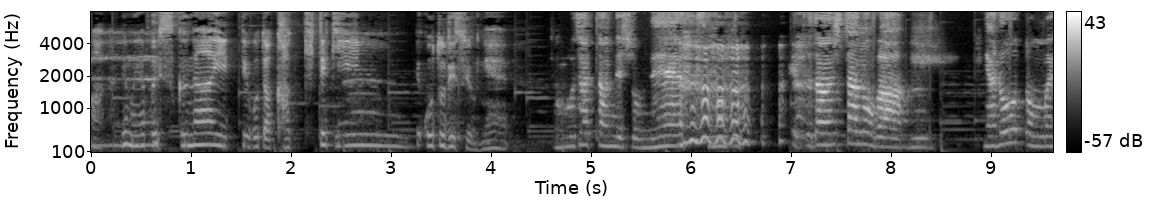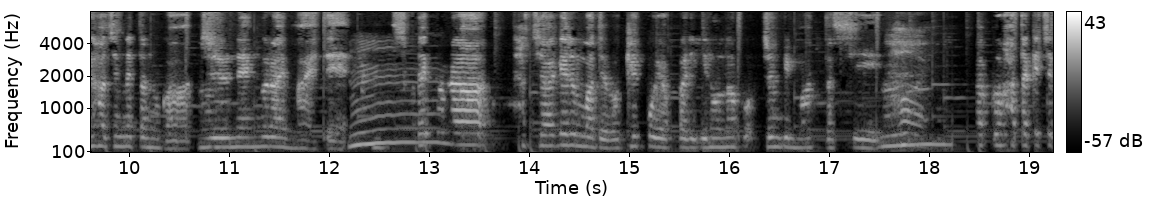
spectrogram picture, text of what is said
あ、でもやっぱり少ないっていうことは画期的うんってことですよね。どうだったんでしょうね。決断したのが、やろうと思い始めたのがうん10年ぐらい前で、うんそれから立ち上げるまでは結構やっぱりいろんな準備もあったし、はい全く畑違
